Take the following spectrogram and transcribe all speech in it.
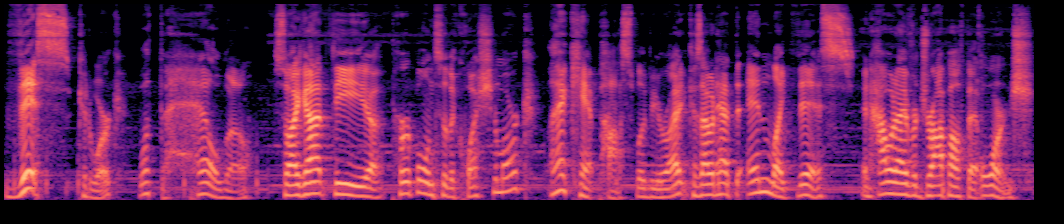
This could work. What the hell, though? So I got the uh, purple into the question mark? That can't possibly be right, because I would have to end like this, and how would I ever drop off that orange?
